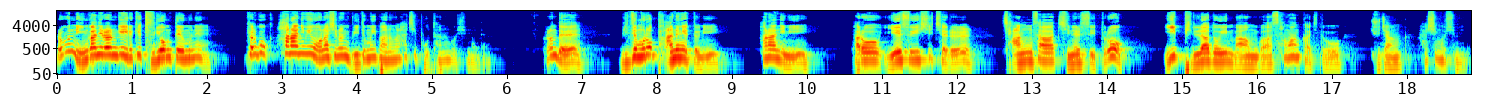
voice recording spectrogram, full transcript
여러분 인간이라는 게 이렇게 두려움 때문에 결국 하나님이 원하시는 믿음의 반응을 하지 못하는 것입니다. 그런데 믿음으로 반응했더니 하나님이 바로 예수의 시체를 장사 지낼 수 있도록 이 빌라도의 마음과 상황까지도 주장하신 것입니다.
